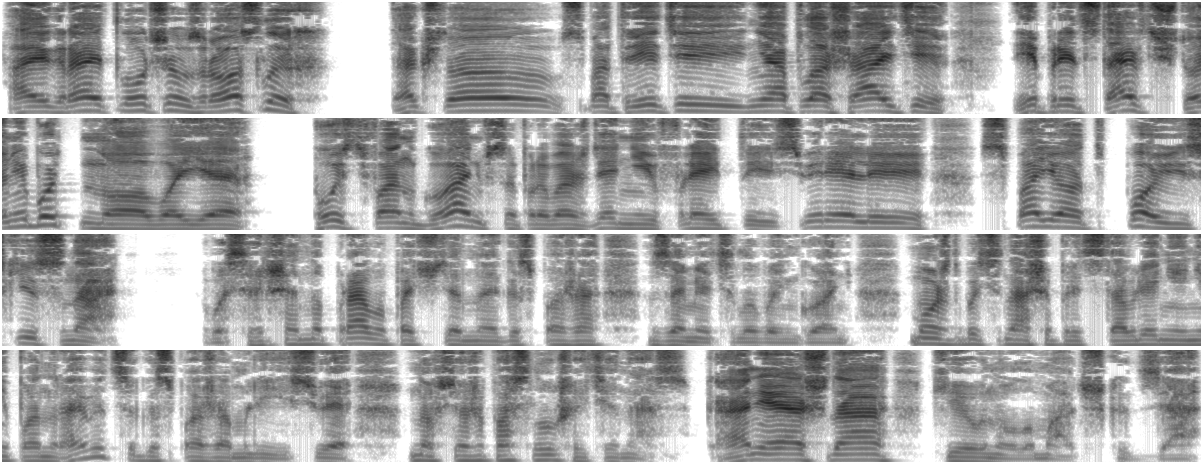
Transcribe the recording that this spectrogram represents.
а играет лучше взрослых. Так что смотрите, не оплошайте и представьте что-нибудь новое. Пусть Фангуань в сопровождении флейты и свирели споет поиски сна. — Вы совершенно правы, почтенная госпожа, — заметила Ваньгуань. — Может быть, наше представление не понравится госпожам Ли Сюэ, но все же послушайте нас. — Конечно, — кивнула матушка Дзя.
